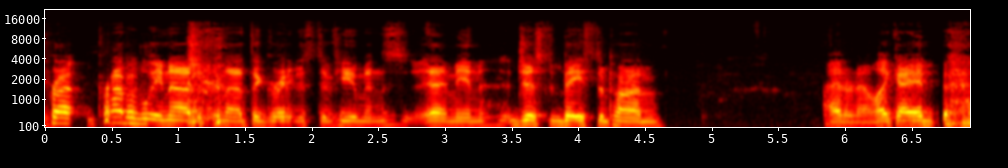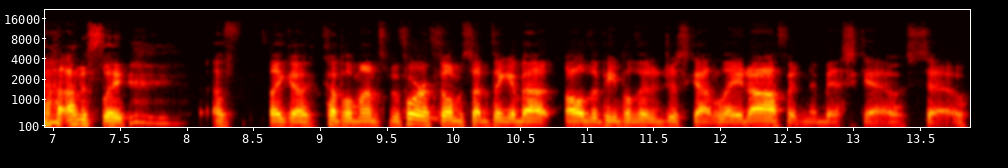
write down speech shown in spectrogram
pro- probably not not the greatest of humans. I mean, just based upon, I don't know. Like I had honestly, a, like a couple months before, filmed something about all the people that had just got laid off at Nabisco. So,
